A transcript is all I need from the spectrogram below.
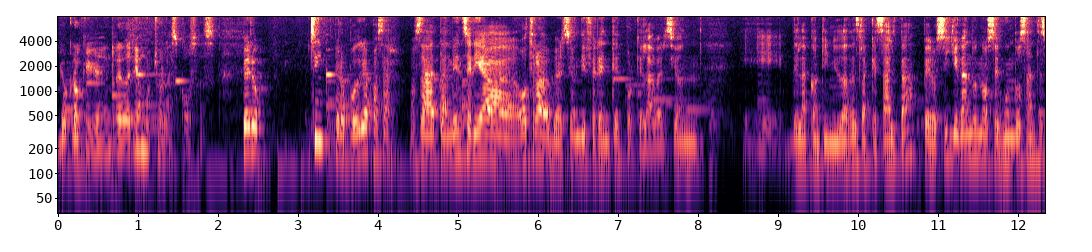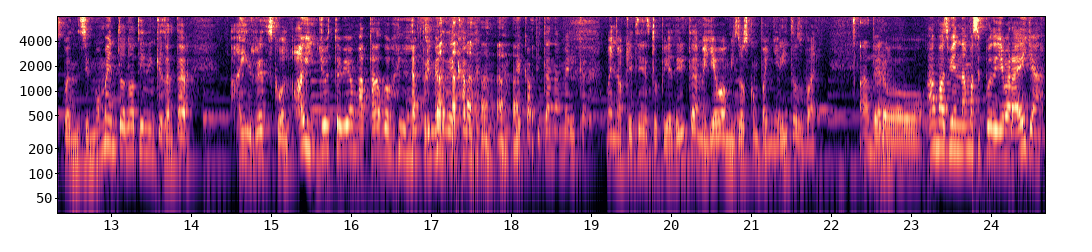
yo, creo que enredaría mucho las cosas. Pero sí, pero podría pasar. O sea, también sería otra versión diferente porque la versión eh, de la continuidad es la que salta, pero sí llegando unos segundos antes pueden decir, momento, no tienen que saltar. Ay, Red Skull, ay, yo te había matado en la primera de, de Capitán América. Bueno, aquí tienes tu piedrita, me llevo a mis dos compañeritos, bye. Pero, ah, más bien nada más se puede llevar a ella,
